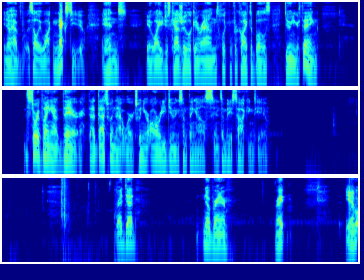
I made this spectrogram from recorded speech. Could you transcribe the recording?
You know, have Sully walking next to you, and you know while you're just casually looking around, looking for collectibles, doing your thing. The story playing out there, that that's when that works. When you're already doing something else and somebody's talking to you. Red Dead, no brainer, right? Yeah. We,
